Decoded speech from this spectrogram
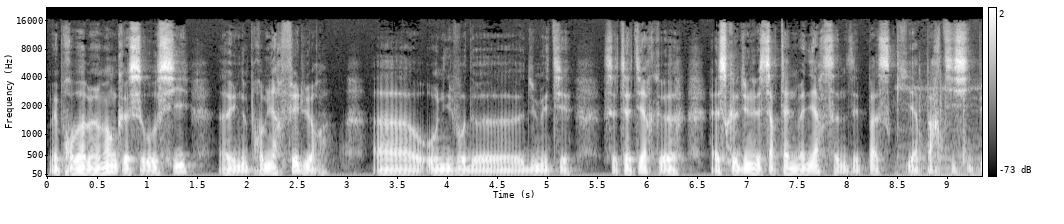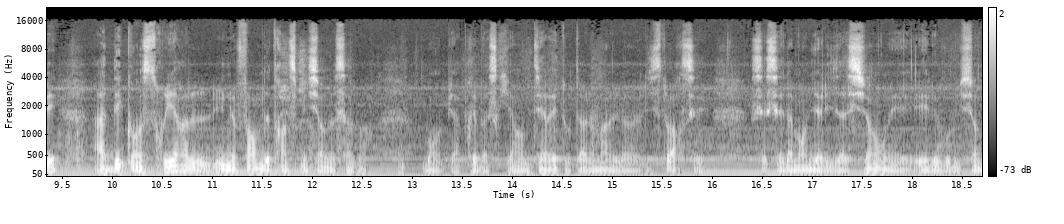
Mais probablement que c'est aussi une première fêlure. Euh, au niveau de, du métier. C'est-à-dire que, est-ce que d'une certaine manière, ce n'est pas ce qui a participé à déconstruire une forme de transmission de savoir? Bon, puis après, bah, ce qui a enterré totalement l'histoire, c'est la mondialisation et, l'évolution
